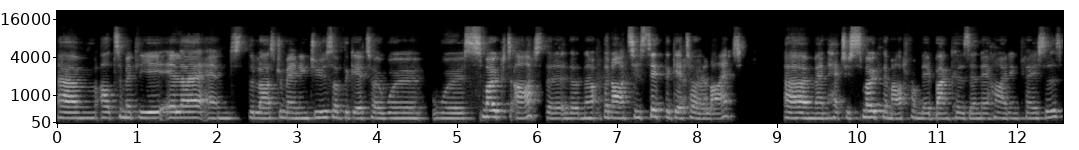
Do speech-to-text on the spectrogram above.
Um, ultimately, Ella and the last remaining Jews of the ghetto were were smoked out. The the, the Nazis set the ghetto alight um, and had to smoke them out from their bunkers and their hiding places.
